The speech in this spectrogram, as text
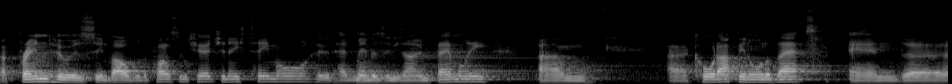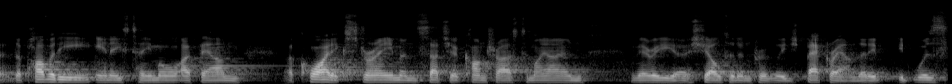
a friend who was involved with the Protestant church in East Timor who'd had members of his own family um, uh, caught up in all of that. And uh, the poverty in East Timor I found uh, quite extreme and such a contrast to my own very uh, sheltered and privileged background that it, it was,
